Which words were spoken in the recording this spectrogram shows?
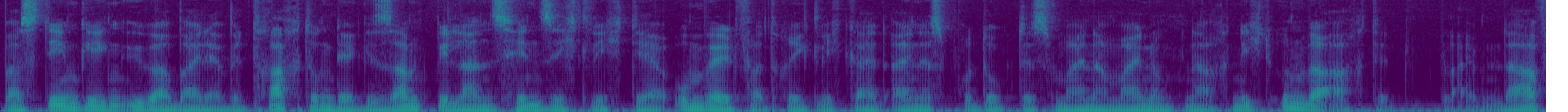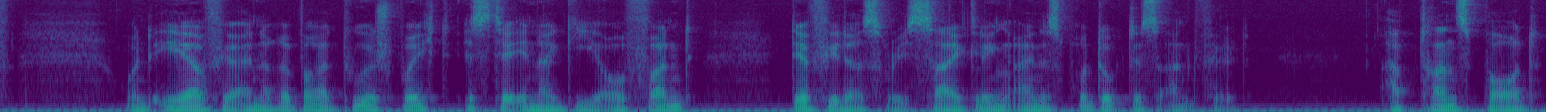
Was demgegenüber bei der Betrachtung der Gesamtbilanz hinsichtlich der Umweltverträglichkeit eines Produktes meiner Meinung nach nicht unbeachtet bleiben darf und eher für eine Reparatur spricht, ist der Energieaufwand, der für das Recycling eines Produktes anfällt. Abtransport,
